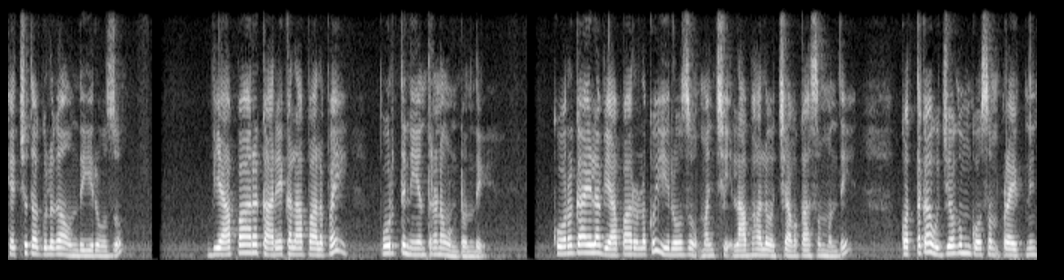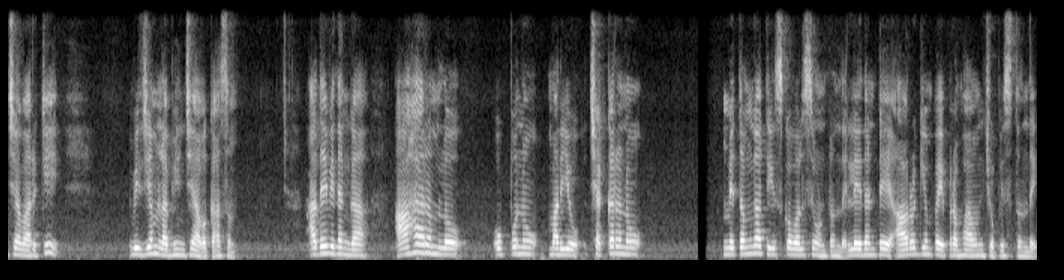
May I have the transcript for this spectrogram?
హెచ్చు తగ్గులుగా ఉంది ఈరోజు వ్యాపార కార్యకలాపాలపై పూర్తి నియంత్రణ ఉంటుంది. కూరగాయల వ్యాపారులకు ఈరోజు మంచి లాభాలు వచ్చే అవకాశం ఉంది. కొత్తగా ఉద్యోగం కోసం ప్రయత్నించే వారికి విజయం లభించే అవకాశం. అదేవిధంగా ఆహారంలో ఉప్పును మరియు చక్కెరను మితంగా తీసుకోవలసి ఉంటుంది. లేదంటే ఆరోగ్యంపై ప్రభావం చూపిస్తుంది.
